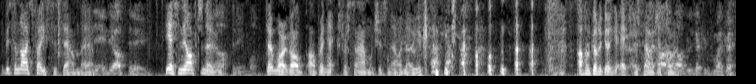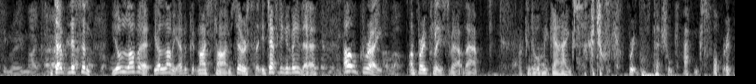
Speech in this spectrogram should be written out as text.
There'll be some nice faces down there. In the afternoon. Yes, in the afternoon. Afternoon one. Don't worry, I'll, I'll bring extra sandwiches now I know you're coming down. I've got to go and get extra sandwiches I'll, tomorrow. I'll be looking for my dressing room. I, I Don't listen. You'll love it. You'll love it. Have a good, nice time. Seriously, you're definitely going to be there. Oh, great. I'm very pleased about that. I can do all my gags. I can do all the written special gags for him.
